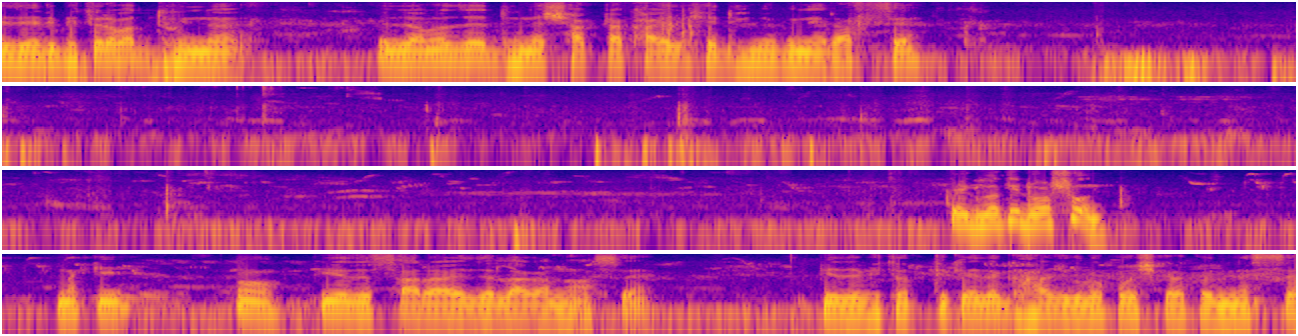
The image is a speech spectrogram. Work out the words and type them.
এই যে এর ভিতরে আবার ধুনে এই যে আমরা যে ধুনের শাকটা খাই, সেই ধুনে বুনে রাখছে। এগুলো কি রসুন? নাকি? ও, পেঁয়াজের সারা এই যে লাগানো আছে। পেঁয়াজের ভিতর থেকে যে ঘাসগুলো পরিষ্কার করে নিচ্ছে।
